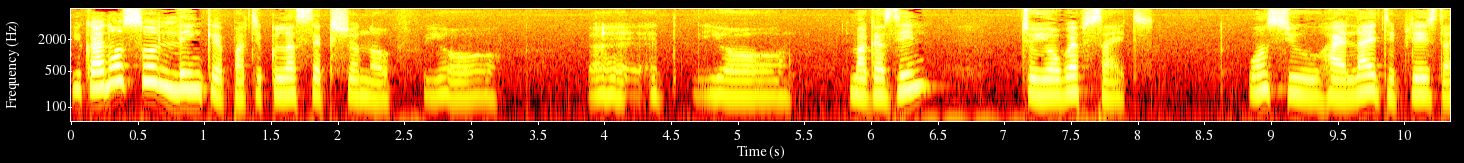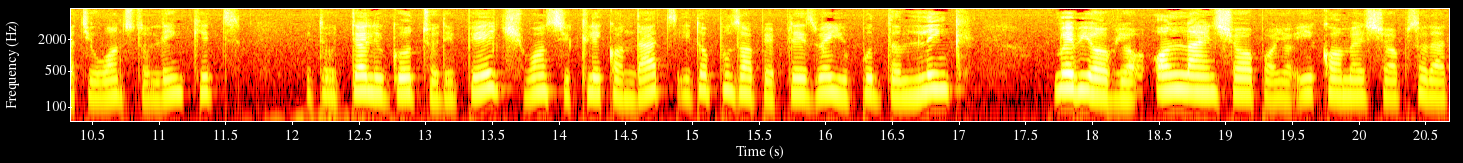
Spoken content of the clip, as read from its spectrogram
You can also link a particular section of your uh, your magazine to your website once you highlight the place that you want to link it it will tell you go to the page. Once you click on that it opens up a place where you put the link maybe of your online shop or your e-commerce shop so that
